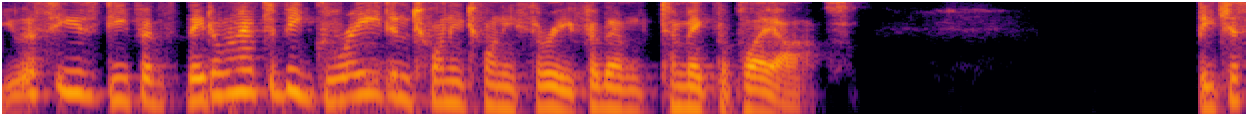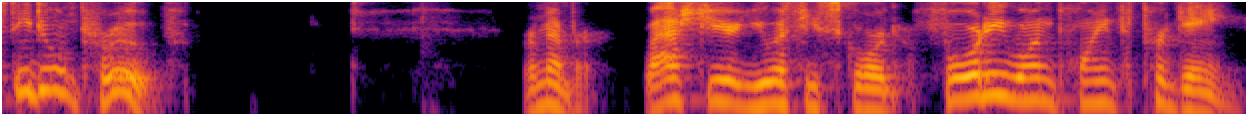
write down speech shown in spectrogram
USC's defense, they don't have to be great in 2023 for them to make the playoffs. They just need to improve. Remember, last year USC scored 41 points per game.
